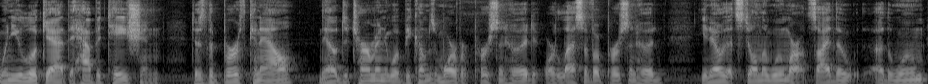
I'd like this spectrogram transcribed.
when you look at the habitation, does the birth canal now determine what becomes more of a personhood or less of a personhood? You know, that's still in the womb or outside the, of the womb.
